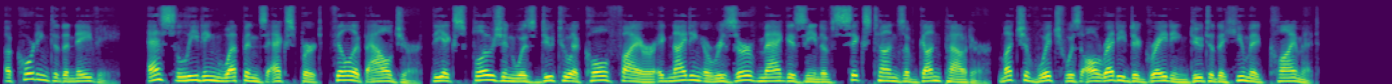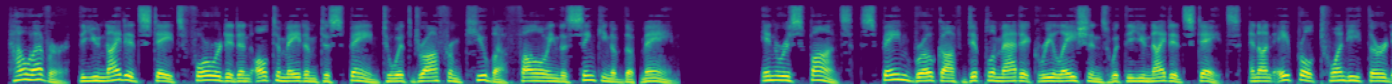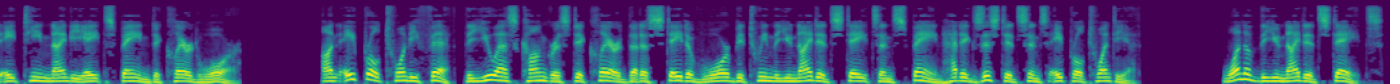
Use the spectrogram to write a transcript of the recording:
According to the Navy, S leading weapons expert, Philip Alger, the explosion was due to a coal fire igniting a reserve magazine of 6 tons of gunpowder, much of which was already degrading due to the humid climate. However, the United States forwarded an ultimatum to Spain to withdraw from Cuba following the sinking of the Maine. In response, Spain broke off diplomatic relations with the United States, and on April 23, 1898 Spain declared war. On April 25, the U.S. Congress declared that a state of war between the United States and Spain had existed since April 20. One of the United States'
